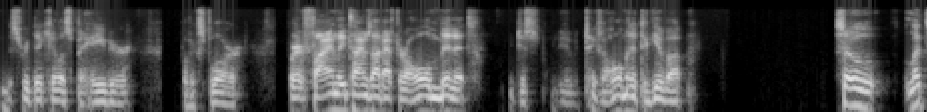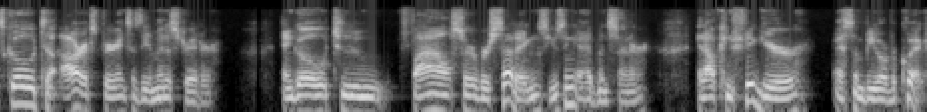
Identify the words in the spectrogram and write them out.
this ridiculous behavior of Explorer, where it finally times out after a whole minute. It just it takes a whole minute to give up. So let's go to our experience as the administrator and go to file server settings using Admin Center, and I'll configure SMB over QUIC.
